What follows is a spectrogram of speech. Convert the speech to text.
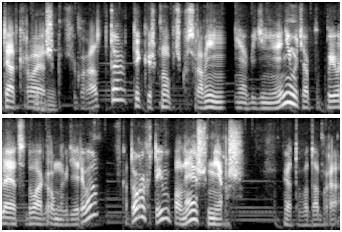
Ты открываешь mm-hmm. конфигуратор, тыкаешь кнопочку сравнения и объединения, у тебя появляется два огромных дерева, в которых ты выполняешь мерж этого добра.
